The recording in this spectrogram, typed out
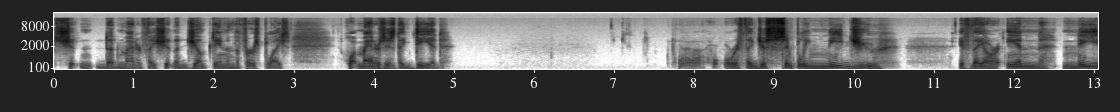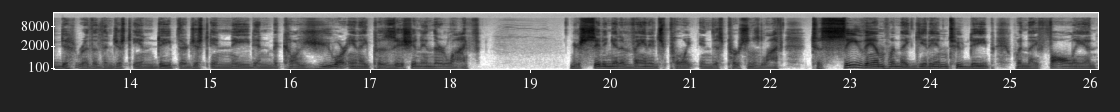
shouldn't doesn't matter if they shouldn't have jumped in in the first place. What matters is they did. Or, or if they just simply need you, if they are in need rather than just in deep, they're just in need. And because you are in a position in their life you're sitting at a vantage point in this person's life to see them when they get in too deep, when they fall in,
